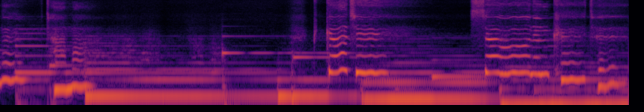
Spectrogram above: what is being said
손을 담아 끝까지 싸우는 그대.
